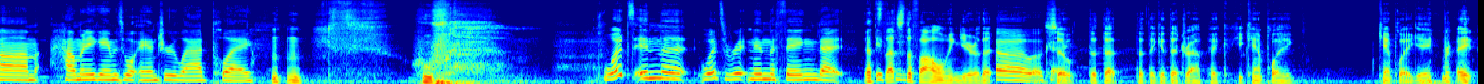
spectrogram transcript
Um, how many games will Andrew Ladd play? What's in the what's written in the thing that That's that's he- the following year that. Oh, okay. So that that that they get that draft pick. He can't play, can't play a game, right?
